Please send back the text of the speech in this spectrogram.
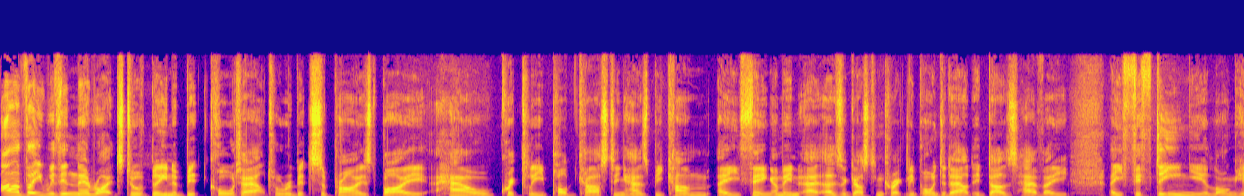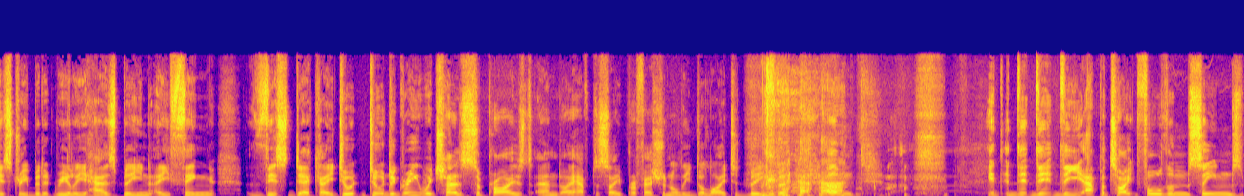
are they within their rights to have been a bit caught out or a bit surprised by how quickly podcasting has become a thing? I mean, as Augustine correctly pointed out, it does have a a 15 year long history, but it really has been a thing this decade to to a degree which has surprised and I have to say professionally delighted me. But um, it, the, the, the appetite for them seems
